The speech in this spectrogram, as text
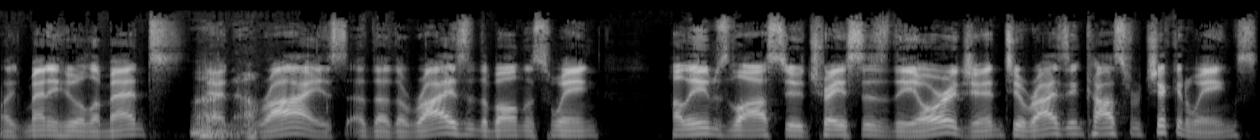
Like many who lament and no. rise the, the rise of the boneless wing, Halim's lawsuit traces the origin to rising costs for chicken wings.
